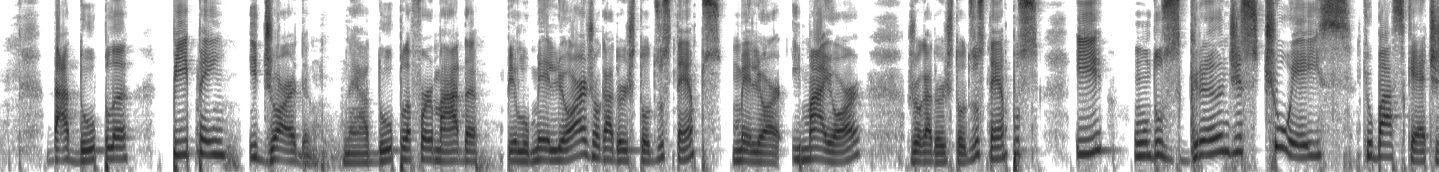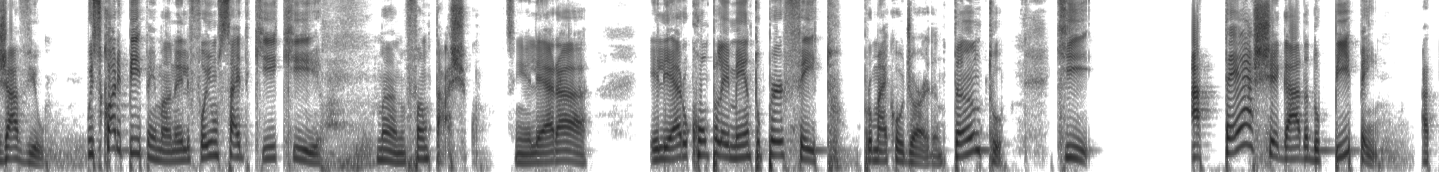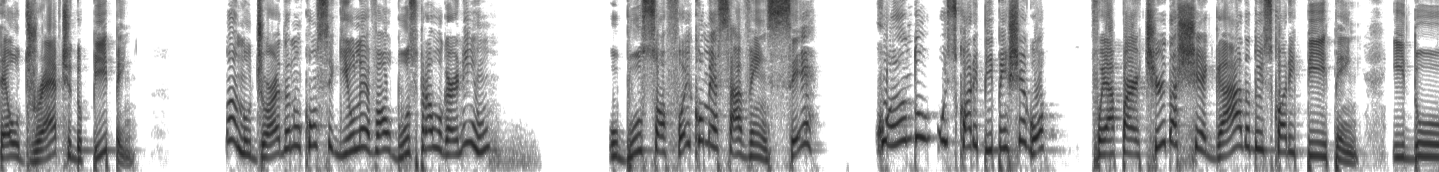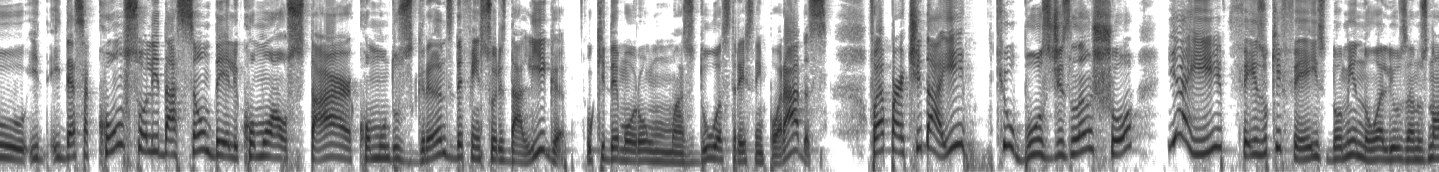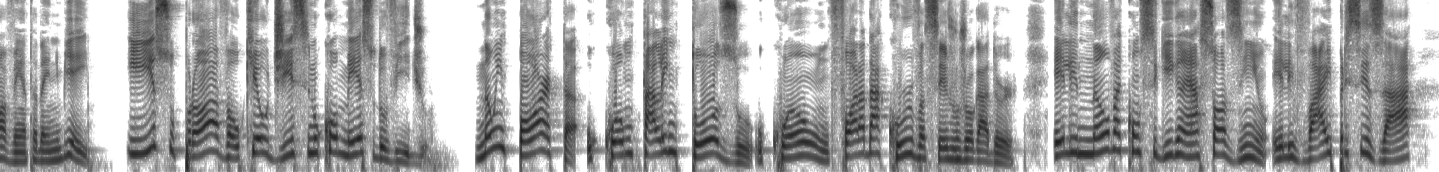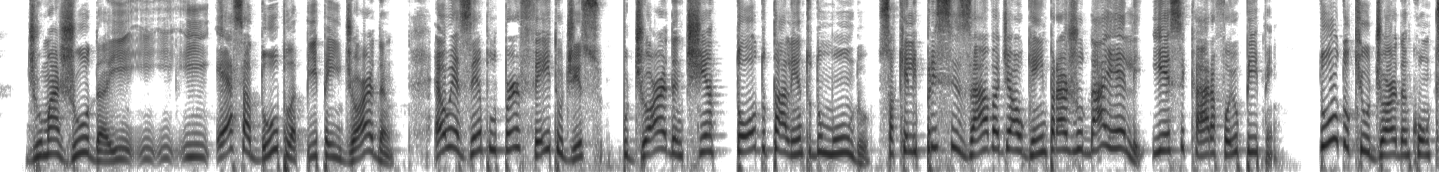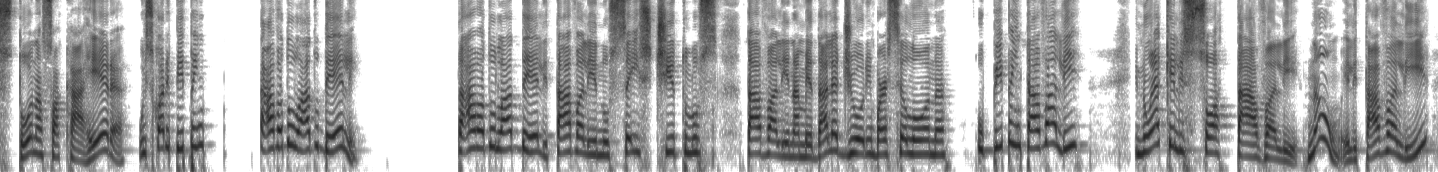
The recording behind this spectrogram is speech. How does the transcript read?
da dupla Pippen e Jordan, né? A dupla formada pelo melhor jogador de todos os tempos, o melhor e maior jogador de todos os tempos, e um dos grandes two-ways que o basquete já viu. O Scottie Pippen, mano, ele foi um sidekick, mano, fantástico. Assim, ele era ele era o complemento perfeito pro Michael Jordan, tanto que até a chegada do Pippen, até o draft do Pippen, mano, o Jordan não conseguiu levar o Bulls para lugar nenhum. O Bulls só foi começar a vencer quando o Scottie Pippen chegou. Foi a partir da chegada do Scottie Pippen e, do, e, e dessa consolidação dele como All-Star, como um dos grandes defensores da liga, o que demorou umas duas, três temporadas, foi a partir daí que o Bulls deslanchou e aí fez o que fez, dominou ali os anos 90 da NBA. E isso prova o que eu disse no começo do vídeo. Não importa o quão talentoso, o quão fora da curva seja um jogador, ele não vai conseguir ganhar sozinho. Ele vai precisar de uma ajuda. E, e, e, essa dupla, Pippen e Jordan, é o exemplo perfeito disso. O Jordan tinha todo o talento do mundo, só que ele precisava de alguém para ajudar ele. E esse cara foi o Pippen. Tudo que o Jordan conquistou na sua carreira, o Scottie Pippen estava do lado dele tava do lado dele, tava ali nos seis títulos, tava ali na medalha de ouro em Barcelona. O Pippen tava ali. E não é que ele só tava ali. Não, ele tava ali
